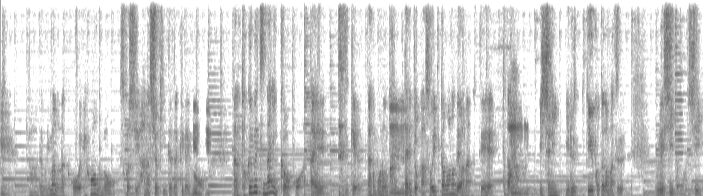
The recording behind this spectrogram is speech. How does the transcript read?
ん。あーでも今のなんかこう絵本の少し話を聞いただけでも、うんうん。なんか特別何かをこう与え続ける。なんか物を買ったりとか、そういったものではなくてただうん。一緒にいるっていうことがまず嬉しいと思うし、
